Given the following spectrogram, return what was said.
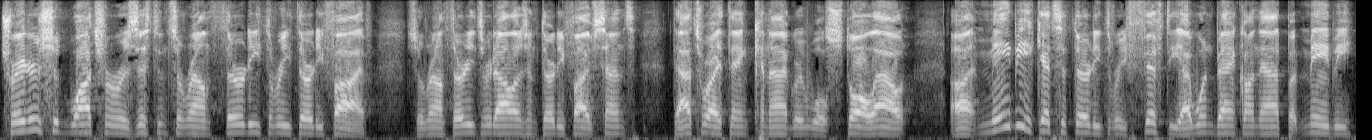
Traders should watch for resistance around $33.35. So around $33.35, that's where I think Conagra will stall out. Uh, maybe it gets to 33.50. I wouldn't bank on that, but maybe.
